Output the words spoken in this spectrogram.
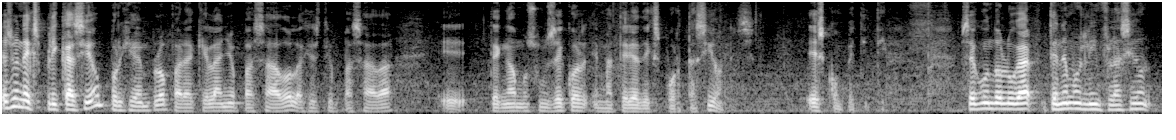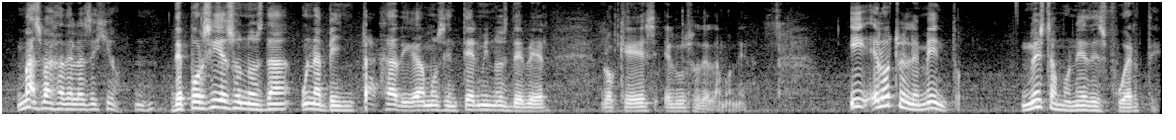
Es una explicación, por ejemplo, para que el año pasado, la gestión pasada, eh, tengamos un récord en materia de exportaciones. Es competitivo. Segundo lugar, tenemos la inflación más baja de la región. Uh -huh. De por sí eso nos da una ventaja, digamos, en términos de ver lo que es el uso de la moneda. Y el otro elemento, nuestra moneda es fuerte.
